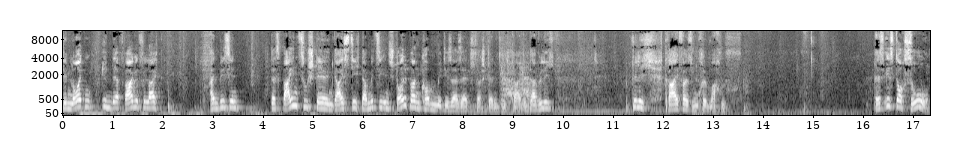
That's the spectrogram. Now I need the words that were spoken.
den Leuten in der Frage vielleicht ein bisschen das Bein zu stellen, geistig, damit sie ins Stolpern kommen mit dieser Selbstverständlichkeit. Und da will ich, will ich drei Versuche machen. Es ist doch so,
